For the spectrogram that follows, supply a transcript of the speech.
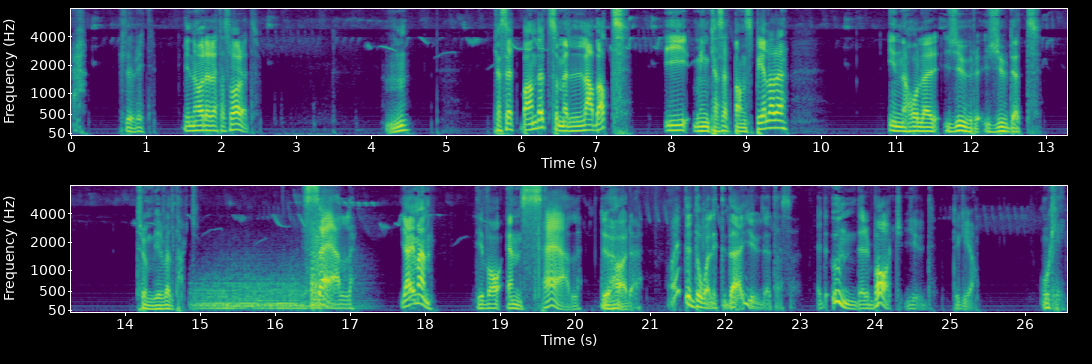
Ah, klurigt. Vill ni ha det rätta svaret? Mm. Kassettbandet som är laddat i min kassettbandspelare innehåller djurljudet. Trumvirvel tack. Säl. Jajamän. Det var en säl du hörde. Det var inte dåligt det där ljudet alltså. Ett underbart ljud, tycker jag. Okej,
